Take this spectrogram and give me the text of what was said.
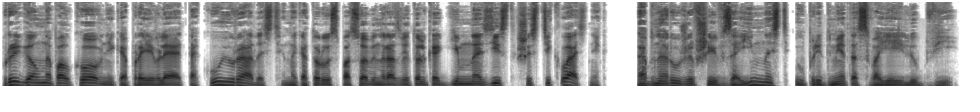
прыгал на полковника, проявляя такую радость, на которую способен разве только гимназист-шестиклассник, обнаруживший взаимность у предмета своей любви.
